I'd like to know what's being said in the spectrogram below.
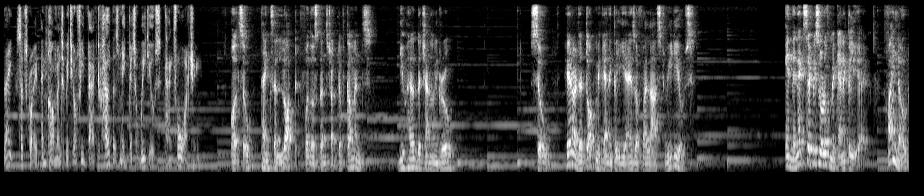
like, subscribe and comment with your feedback to help us make better videos. Thanks for watching. Also, thanks a lot for those constructive comments. You help the channel grow. So, here are the top mechanical AIs of our last videos. In the next episode of Mechanical AI, find out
